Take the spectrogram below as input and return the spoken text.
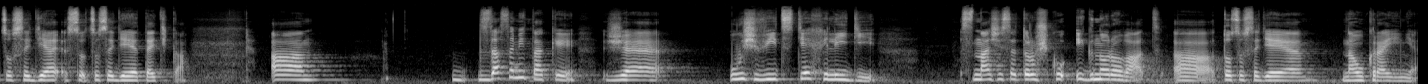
co se děje, co se děje teďka. A zdá se mi taky, že už víc těch lidí snaží se trošku ignorovat to, co se děje na Ukrajině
